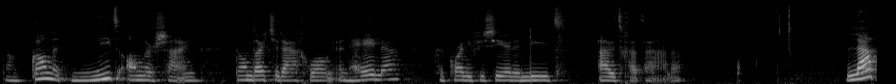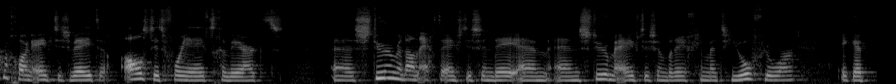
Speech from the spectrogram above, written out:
dan kan het niet anders zijn dan dat je daar gewoon een hele gekwalificeerde lead uit gaat halen. Laat me gewoon eventjes weten als dit voor je heeft gewerkt. Uh, stuur me dan echt eventjes een DM en stuur me eventjes een berichtje met joh Floor, ik heb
